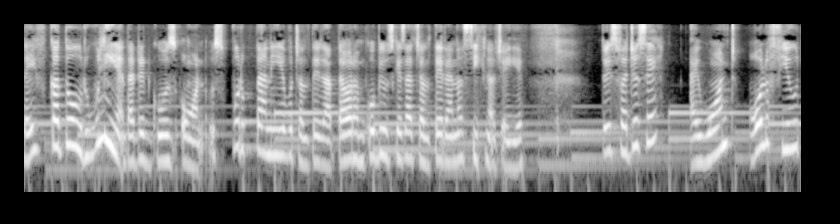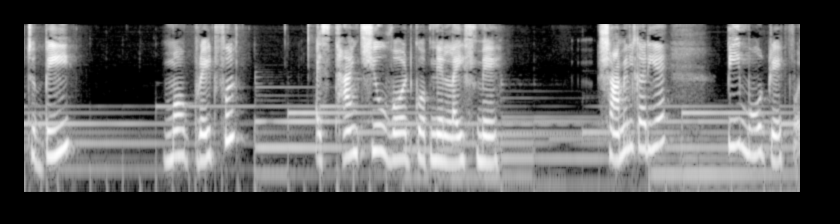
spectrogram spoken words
लाइफ का तो रूल ही है दैट इट गोज ऑन उस वो रुकता नहीं है, वो चलते जाता है और हमको भी उसके साथ चलते रहना सीखना चाहिए। तो इस वजह से I want all of you to be more grateful इस थैंक यू वर्ड को अपने लाइफ में शामिल करिए। Be more grateful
